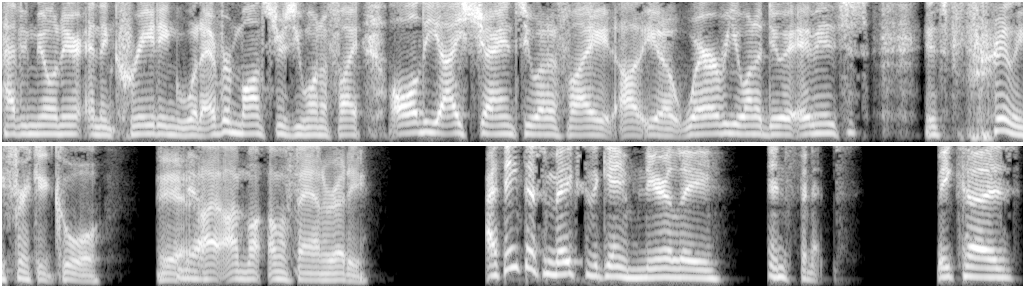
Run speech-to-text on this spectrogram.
having Mjolnir and then creating whatever monsters you want to fight, all the ice giants you want to fight, uh, you know, wherever you want to do it? I mean, it's just, it's really freaking cool. Yeah, Yeah. I, I'm, a, I'm a fan already. I think this makes the game nearly infinite because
